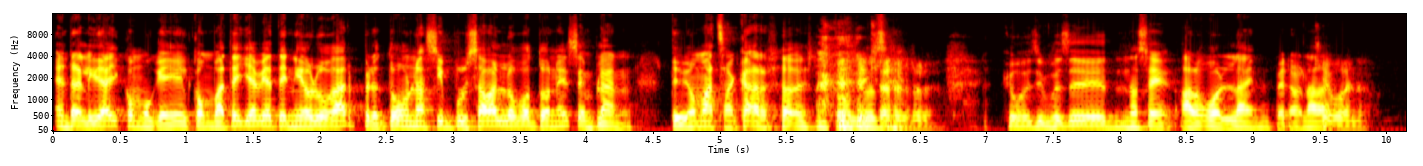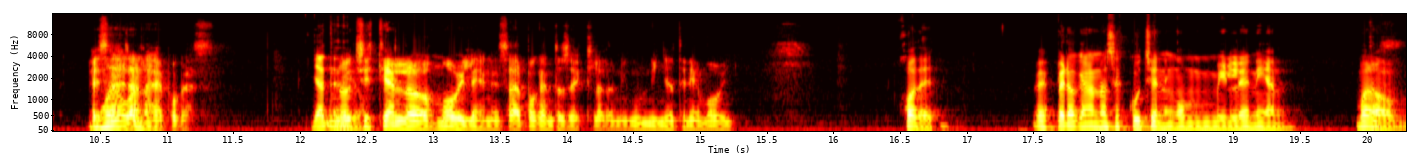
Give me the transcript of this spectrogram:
en realidad, como que el combate ya había tenido lugar, pero tú aún así pulsabas los botones en plan, te a machacar, ¿sabes? Como si fuese, claro, claro. Como si fuese, no sé, algo online, pero nada. Qué bueno. Muy Esas eran bueno. las épocas. Ya te No digo. existían los móviles en esa época, entonces, claro, ningún niño tenía móvil. Joder. Espero que no nos escuche ningún millennial. Bueno,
